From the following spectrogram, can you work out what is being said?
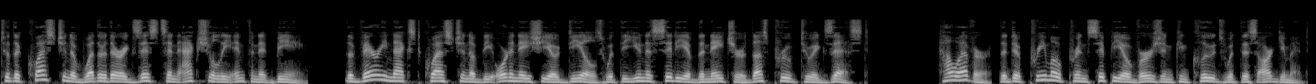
to the question of whether there exists an actually infinite being. The very next question of the Ordinatio deals with the unicity of the nature thus proved to exist. However, the De Primo Principio version concludes with this argument.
